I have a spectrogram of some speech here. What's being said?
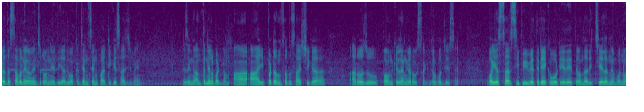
పెద్ద సభ నిర్వహించడం అనేది అది ఒక జనసేన పార్టీకే సాధ్యమైంది. నిజంగా అంత నిలబడ్డాం. ఆ ఆ ఇప్పటం సభ సాక్షిగా ఆ రోజు పవన్ కళ్యాణ్ గారు ఒక సంకల్పం చేశారు. వైఎస్ఆర్సీపీ వ్యతిరేక ఓటు ఏదైతే ఉందో అది చేయలనివ్వను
